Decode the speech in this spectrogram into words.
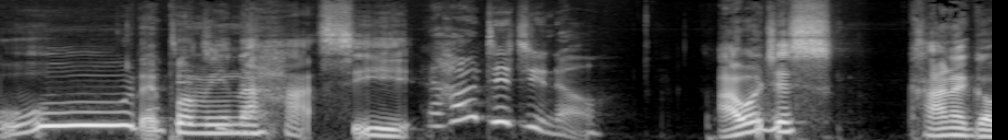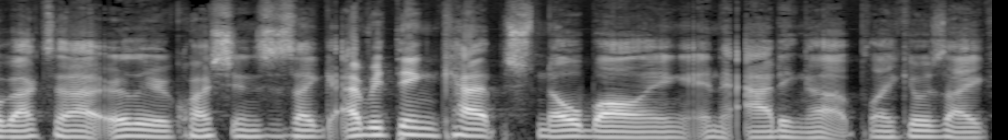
Ooh, they put me in the hot seat. how did you know I would just kind of go back to that earlier question. It's just like everything kept snowballing and adding up. Like it was like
